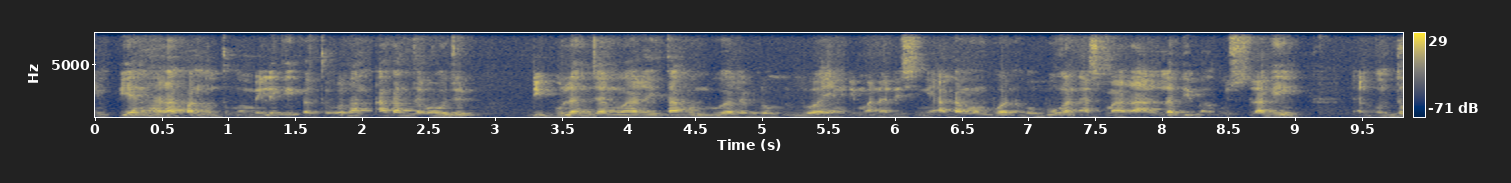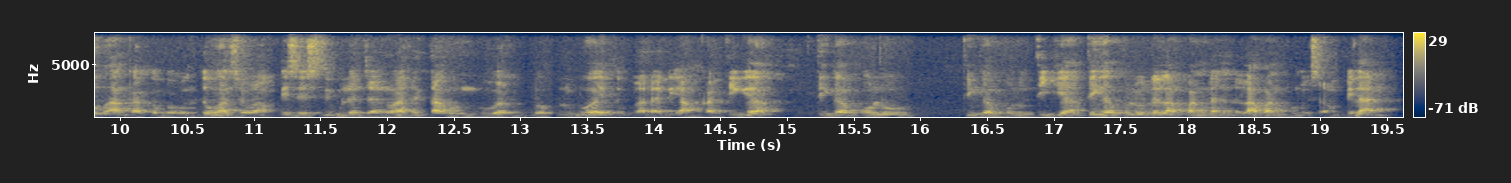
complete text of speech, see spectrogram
impian harapan untuk memiliki keturunan akan terwujud di bulan Januari tahun 2022 yang di mana di sini akan membuat hubungan asmara lebih bagus lagi. Dan untuk angka keberuntungan seorang Pisces di bulan Januari tahun 2022 itu berada di angka 3, 30, 33, 38, dan 89.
